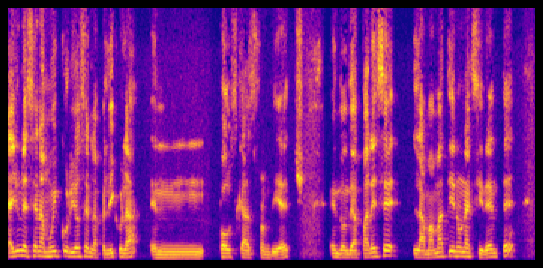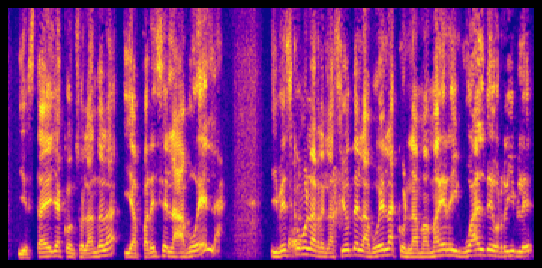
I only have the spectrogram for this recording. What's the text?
hay una escena muy curiosa en la película, en Postcards from the Edge, en donde aparece la mamá tiene un accidente y está ella consolándola y aparece la abuela. Y ves cómo la relación de la abuela con la mamá era igual de horrible.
